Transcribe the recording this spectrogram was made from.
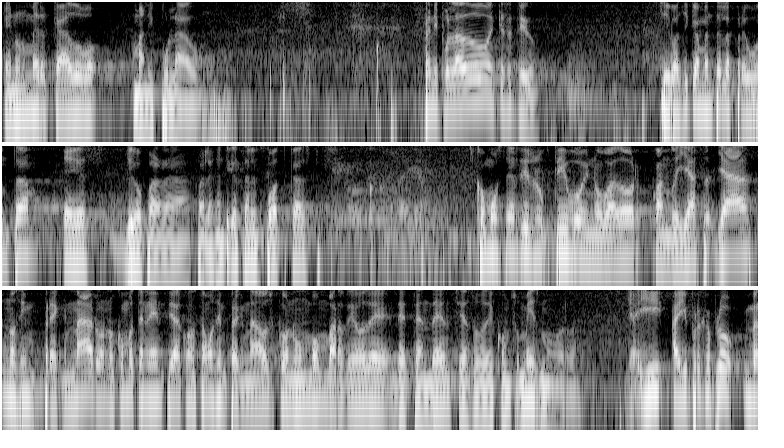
en un mercado manipulado? ¿Manipulado en qué sentido? Sí, básicamente la pregunta es, digo, para, para la gente que está en el podcast, ¿cómo ser disruptivo, innovador, cuando ya, ya nos impregnaron, o cómo tener identidad cuando estamos impregnados con un bombardeo de, de tendencias o de consumismo, verdad? Y ahí, ahí por ejemplo, me,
